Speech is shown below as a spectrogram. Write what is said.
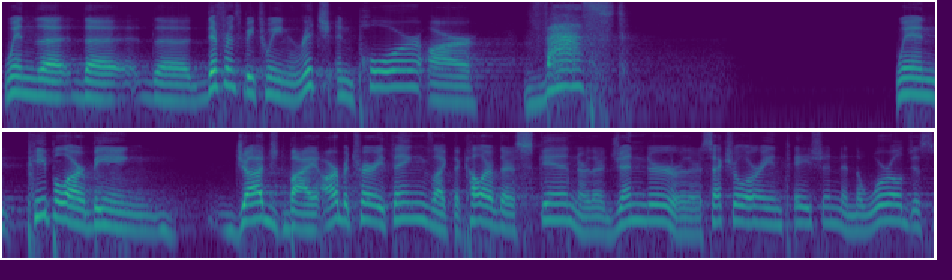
when the, the, the difference between rich and poor are vast, when people are being judged by arbitrary things like the color of their skin or their gender or their sexual orientation, and the world just,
